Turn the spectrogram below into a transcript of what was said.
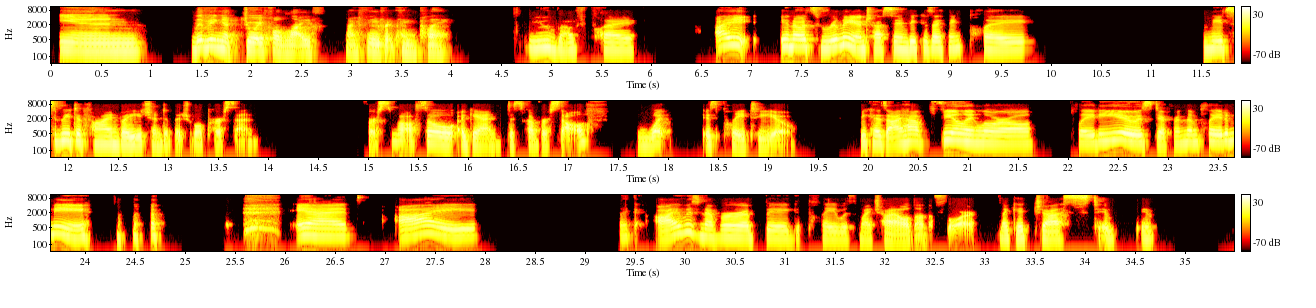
in living a joyful life? My favorite thing, play. You love play. I you know, it's really interesting because I think play needs to be defined by each individual person, first of all. So, again, discover self. What is play to you? Because I have a feeling, Laurel, play to you is different than play to me. and I like I was never a big play with my child on the floor. Like it just it, it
